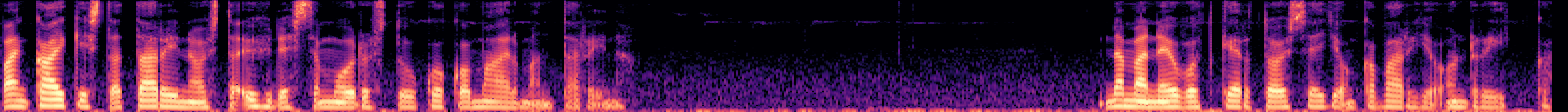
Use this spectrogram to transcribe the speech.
Vain kaikista tarinoista yhdessä muodostuu koko maailman tarina. Nämä neuvot kertoi se, jonka varjo on Riikka.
